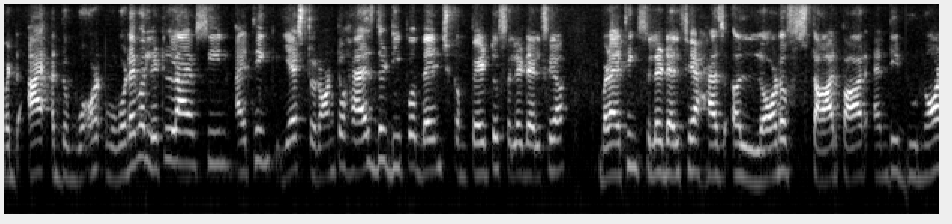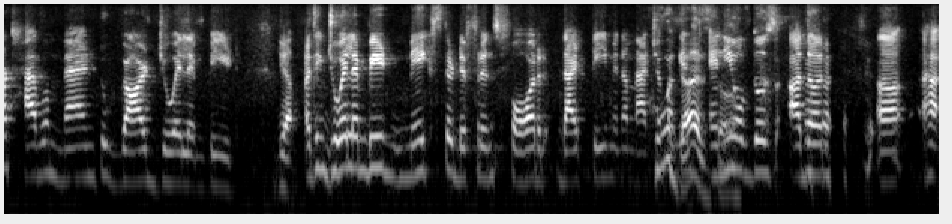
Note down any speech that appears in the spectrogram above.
But I, the whatever little I have seen, I think, yes, Toronto has the deeper bench compared to Philadelphia. But I think Philadelphia has a lot of star power and they do not have a man to guard Joel Embiid. Yeah. I think Joel Embiid makes the difference for that team in a matchup Who against does, any though? of those other, uh, uh,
